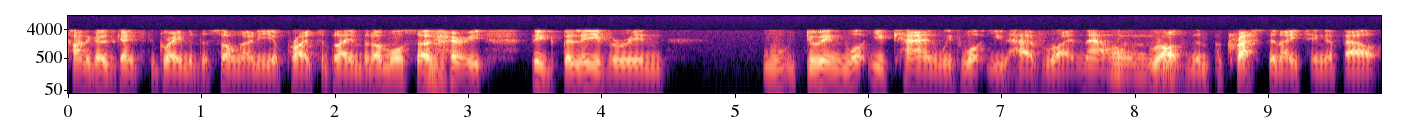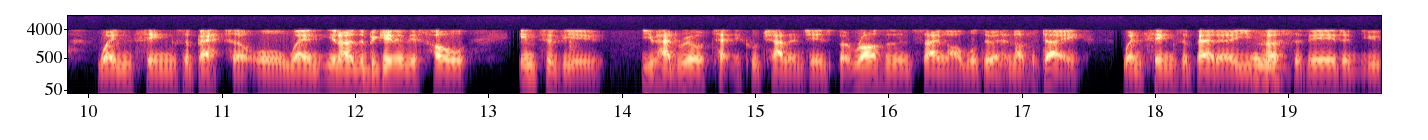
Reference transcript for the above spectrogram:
kind of goes against the grain of the song, only your pride to blame. But I'm also a very big believer in doing what you can with what you have right now, Mm. rather than procrastinating about when things are better or when you know at the beginning of this whole interview you had real technical challenges, but rather than saying, "Oh, we'll do it another day," when things are better, you Mm. persevered and you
